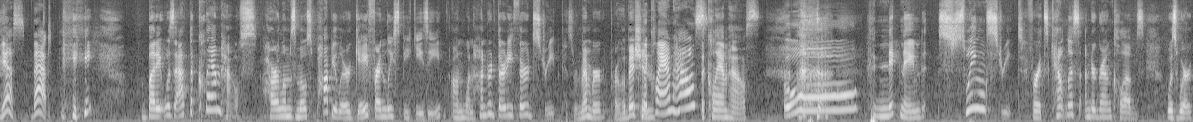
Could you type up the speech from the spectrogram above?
yes, that. but it was at the Clam House, Harlem's most popular gay-friendly speakeasy on 133rd Street because remember, prohibition. The clam house? the Clam House. oh. nicknamed Swing Street for its countless underground clubs, was where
